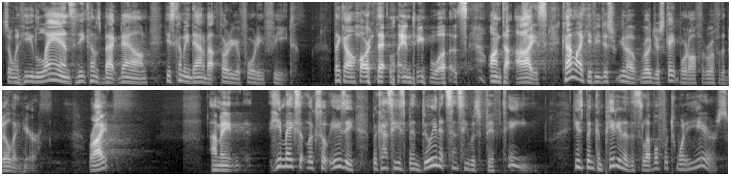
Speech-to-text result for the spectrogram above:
So when he lands and he comes back down, he's coming down about 30 or 40 feet. Think how hard that landing was onto ice. Kind of like if you just, you know, rode your skateboard off the roof of the building here, right? I mean, he makes it look so easy because he's been doing it since he was 15. He's been competing at this level for 20 years.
